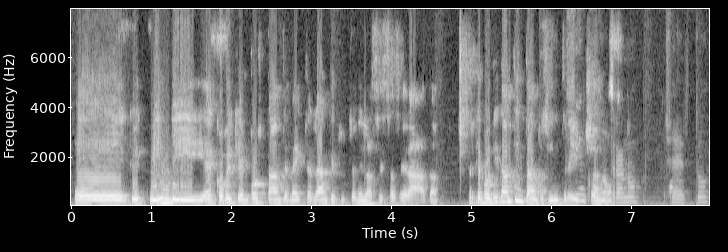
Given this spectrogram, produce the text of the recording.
E, e quindi ecco perché è importante metterle anche tutte nella stessa serata, perché poi di tanto in tanto si Si intrecciano. incontrano, certo.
